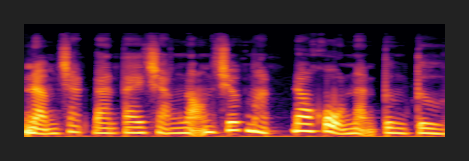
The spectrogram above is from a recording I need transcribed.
Nắm chặt bàn tay trắng nõn trước mặt, Đau khổ nặng từng từ.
